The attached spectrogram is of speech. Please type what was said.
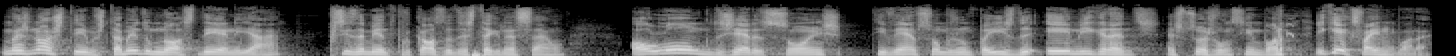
Mas nós temos também do nosso DNA, precisamente por causa da estagnação, ao longo de gerações, tivemos, somos um país de emigrantes. As pessoas vão-se embora. E quem é que se vai embora?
